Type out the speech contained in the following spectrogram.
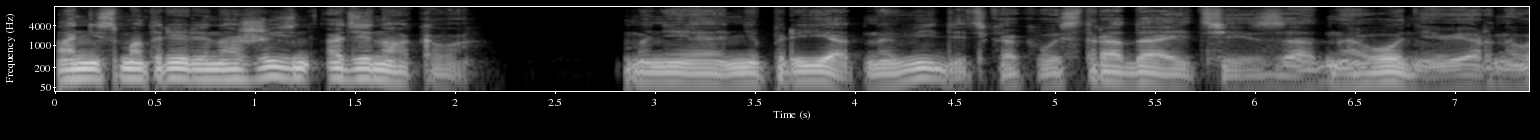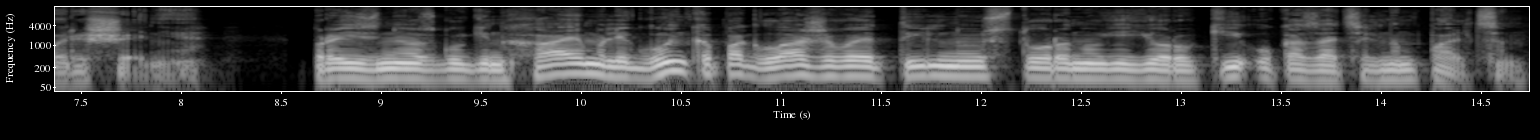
Они смотрели на жизнь одинаково. «Мне неприятно видеть, как вы страдаете из-за одного неверного решения», произнес Гугенхайм, легонько поглаживая тыльную сторону ее руки указательным пальцем.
